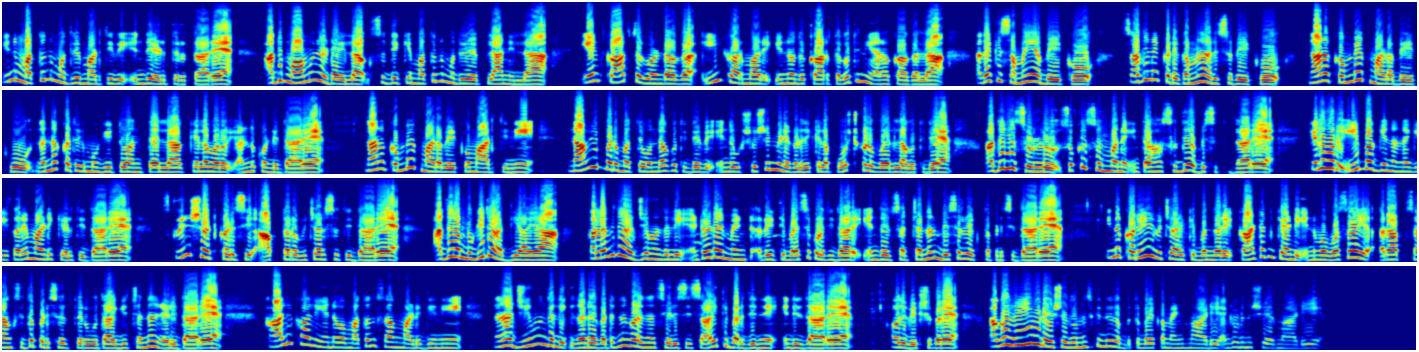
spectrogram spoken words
ಇನ್ನು ಮತ್ತೊಂದು ಮದುವೆ ಮಾಡ್ತೀವಿ ಎಂದು ಹೇಳುತ್ತಿರುತ್ತಾರೆ. ಅದು ಮಾಮೂಲಿ ಡೈಲಾಗ್ ಸದ್ಯಕ್ಕೆ ಮತ್ತೊಂದು ಮದುವೆ ಪ್ಲಾನ್ ಇಲ್ಲ. ಏನ್ ಕಾರ್ ತಗೊಂಡಾಗ ಈ ಕಾರ್ ಮಾರಿ, ಇನ್ನೊಂದು ಕಾರ್ ತಗೋತೀನಿ ಅನ್ನೋಕ್ಕಾಗಲ್ಲ. ಅದಕ್ಕೆ ಸಮಯ ಬೇಕು. ಸಾಧನೆ ಕಡೆ ಗಮನ ಹರಿಸಬೇಕು. ನಾನು ಕಂಬ್ಯಾಕ್ ಮಾಡಬೇಕು, ನನ್ನ ಕತೆ ಮುಗೀತು ಅಂತೆಲ್ಲ ಕೆಲವರು ಅಂದುಕೊಂಡಿದ್ದಾರೆ. ನಾನು ಕಂಬ್ಯಾಕ್ ಮಾಡಬೇಕು ಮಾಡ್ತೀನಿ. ನಾವಿಬ್ಬರು ಮತ್ತೆ ಒಂದಾಗುತ್ತಿದ್ದೇವೆ ಎಂದು ಸೋಷಿಯಲ್ ಮೀಡಿಯಾಗಳಲ್ಲಿ ಕೆಲ ಪೋಸ್ಟ್ಗಳು ವೈರಲ್ ಆಗುತ್ತಿದೆ. ಅದನ್ನು ಸುಳ್ಳು, ಸುಖ ಸುಮ್ಮನೆ ಇಂತಹ ಸುದ್ದಿ ಹಬ್ಬಿಸುತ್ತಿದ್ದಾರೆ. ಕೆಲವರು ಈ ಬಗ್ಗೆ ನನಗೆ ಕರೆ ಮಾಡಿ ಕೇಳ್ತಿದ್ದಾರೆ. ಸ್ಕ್ರೀನ್ ಶಾಟ್ ಕಳಿಸಿ ಆಪ್ತರು ವಿಚಾರಿಸುತ್ತಿದ್ದಾರೆ. ಅದರ ಮುಗಿದ ಅಧ್ಯಾಯ, ಕಲಾವಿದರ ಜೀವನದಲ್ಲಿ ಎಂಟರ್ಟೈನ್ಮೆಂಟ್ ರೀತಿ ಬಳಸಿಕೊಳ್ಳುತ್ತಿದ್ದಾರೆ ಎಂದು ಚಂದನ್ ಬೇಸರ ವ್ಯಕ್ತಪಡಿಸಿದ್ದಾರೆ. ಇನ್ನು ಕರೆಯ ವಿಚಾರಕ್ಕೆ ಬಂದರೆ ಕಾಟನ್ ಕ್ಯಾಂಡಿ ಎನ್ನುವ ಹೊಸ ರಾಪ್ ಸಾಂಗ್ ಸಿದ್ಧಪಡಿಸುತ್ತಿರುವುದಾಗಿ ಚಂದನ್ ಹೇಳಿದ್ದಾರೆ. ಖಾಲಿ ಖಾಲಿ ಎನ್ನುವ ಮತ್ತೊಂದು ಸಾಂಗ್ ಮಾಡಿದ್ದೀನಿ. ನನ್ನ ಜೀವನದಲ್ಲಿ ನಡೆದ ಘಟನೆಗಳನ್ನು ಸೇರಿಸಿ ಸಾಹಿತಿ ಬರೆದಿದ್ದೀನಿ ಎಂದಿದ್ದಾರೆ. ಹೌದು ವೀಕ್ಷಕರೇ, ಹಾಗಾದ್ರೆ ಈ ವಿಡಿಯೋ ಇಷ್ಟ ಗಮನಿಸಿದ ಕಮೆಂಟ್ ಮಾಡಿ, ಹಾಗೆ ಶೇರ್ ಮಾಡಿ.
